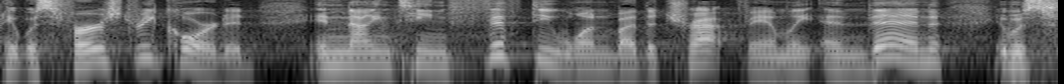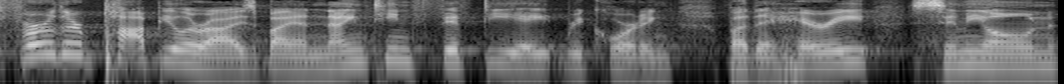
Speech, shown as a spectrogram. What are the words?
It was first recorded in 1951 by the Trapp family, and then it was further popularized by a 1958 recording by the Harry Simeon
